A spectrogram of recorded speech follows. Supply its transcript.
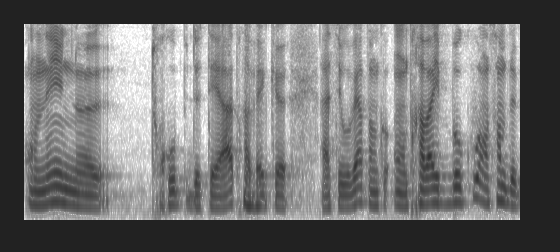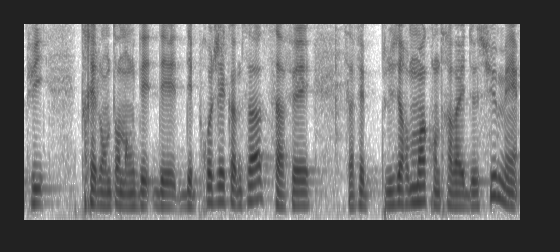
on est une troupe de théâtre Mhm. avec euh, assez ouverte, donc on travaille beaucoup ensemble depuis très longtemps. Donc des, des- des projets comme ça, ça fait ça fait plusieurs mois qu'on travaille dessus, mais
